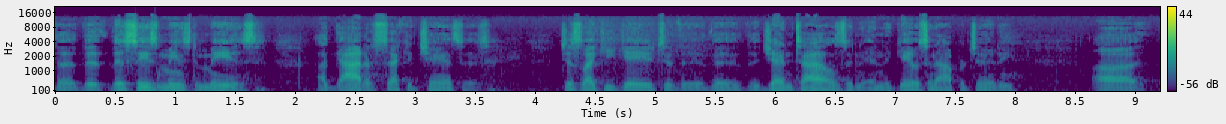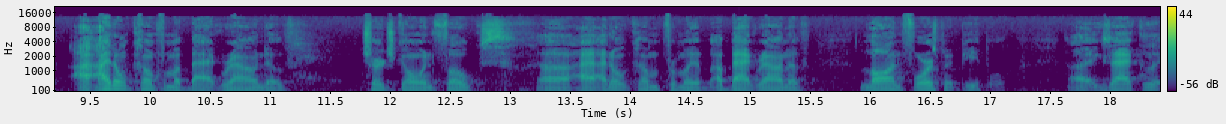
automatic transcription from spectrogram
the, the, this season means to me is a God of second chances. Just like he gave to the, the, the Gentiles and, and gave us an opportunity uh, I, I, don't come from a background of church going folks. Uh, I, I, don't come from a, a, background of law enforcement people. Uh, exactly.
